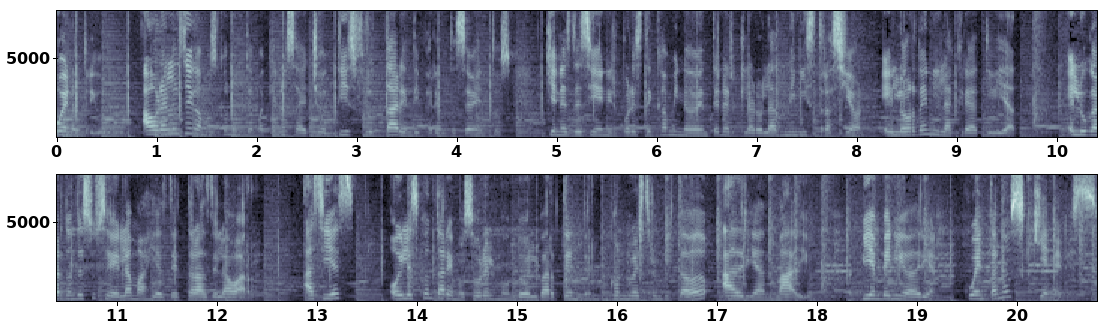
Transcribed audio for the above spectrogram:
Bueno, tribu, ahora les llegamos con un tema que nos ha hecho disfrutar en diferentes eventos. Quienes deciden ir por este camino deben tener claro la administración, el orden y la creatividad. El lugar donde sucede la magia es detrás de la barra. Así es, hoy les contaremos sobre el mundo del bartender con nuestro invitado Adrián Madio. Bienvenido Adrián, cuéntanos quién eres.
